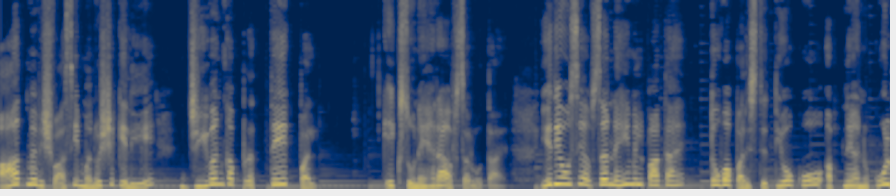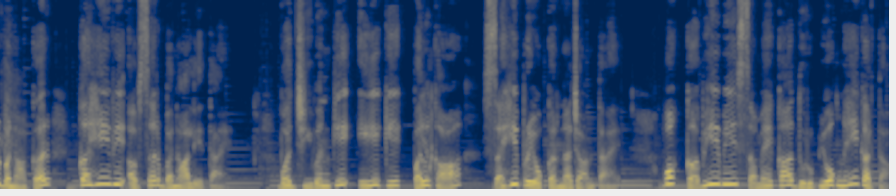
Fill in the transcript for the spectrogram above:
आत्मविश्वासी मनुष्य के लिए जीवन का प्रत्येक पल एक सुनहरा अवसर होता है। यदि उसे अवसर नहीं मिल पाता है तो वह परिस्थितियों को अपने अनुकूल बनाकर कहीं भी अवसर बना लेता है। वह जीवन के एक एक पल का सही प्रयोग करना जानता है। वह कभी भी समय का दुरुपयोग नहीं करता।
